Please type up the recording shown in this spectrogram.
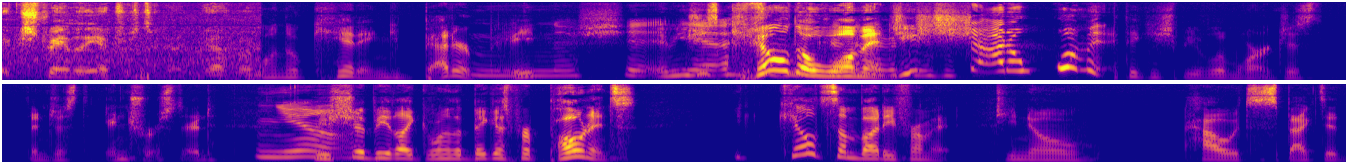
extremely interested in. Yeah, well, no kidding. You better be. Mm, no shit. I mean, you yeah. just killed a woman. You shot a woman. I think you should be a little more just than just interested. yeah. You should be like one of the biggest proponents. You killed somebody from it. Do you know how it's suspected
